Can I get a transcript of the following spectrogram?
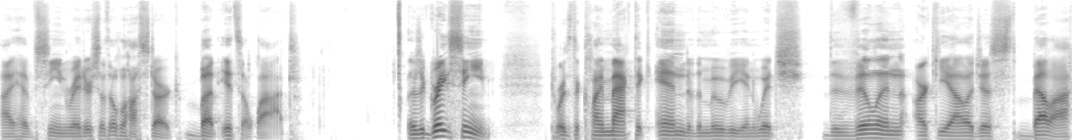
I have seen Raiders of the Lost Ark, but it's a lot. There's a great scene towards the climactic end of the movie in which the villain archaeologist Belloq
